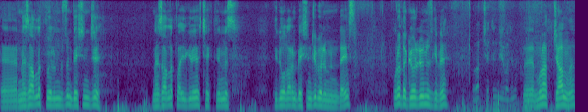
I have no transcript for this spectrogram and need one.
Ee, mezarlık bölümümüzün 5. mezarlıkla ilgili çektiğimiz videoların 5. bölümündeyiz. Burada gördüğünüz gibi Murat Çetin diyor bacana. e, Murat Canlı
